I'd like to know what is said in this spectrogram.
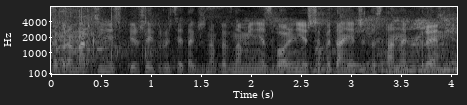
Dobra, Marcin jest w pierwszej trójce, także na pewno mnie nie zwolni. Jeszcze pytanie, czy dostanę premię.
